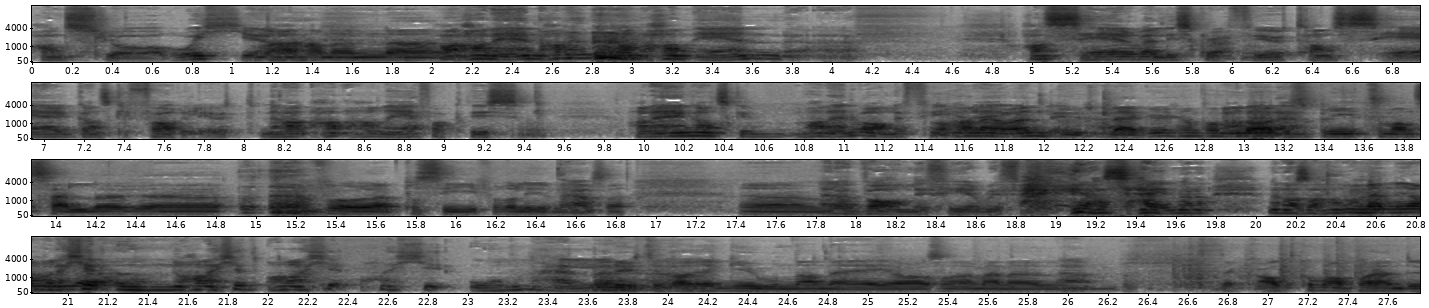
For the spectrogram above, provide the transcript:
han slår henne ikke. Nei, han er en eh, Han, han er en, han, han, han er en Han ser veldig scruffy ut Han ser ganske farlig ut Men han, han, han er faktisk Han er en ganske Han er en vanlig fyr og han er jo en bootlegger. Han, han er lager sprit som han selger uh, for, på si for å livne Ja. Eh, Eller vanlig fyr blir feil å si Men, men altså han, Men, ja, han, er ikke eh, ond Han er ikke, han er ikke, han er ikke ond heller. Men ut fra regionen han er i og sånn, jeg mener Ja. det, Alt kommer an på hen du,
